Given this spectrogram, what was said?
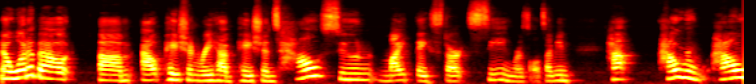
Now, what about um, outpatient rehab patients? How soon might they start seeing results? I mean, how how re- how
